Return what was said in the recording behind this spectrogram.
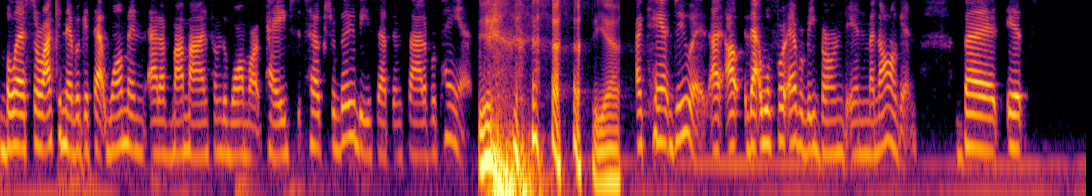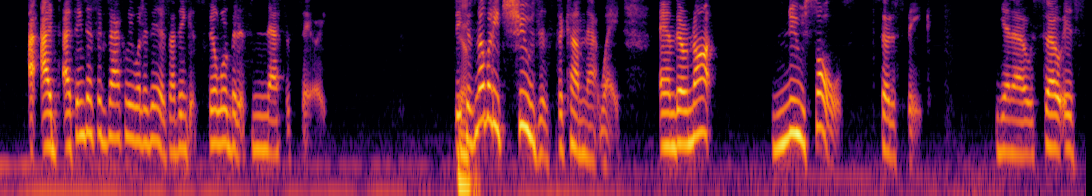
bless her, I can never get that woman out of my mind from the Walmart page that tucks her boobies up inside of her pants. yeah. yeah. I can't do it. I, I that will forever be burned in my noggin. But it's, I, I, I think that's exactly what it is. I think it's filler, but it's necessary Yeah. because nobody chooses to come that way, and they're not new souls, so to speak. You know, so it's,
